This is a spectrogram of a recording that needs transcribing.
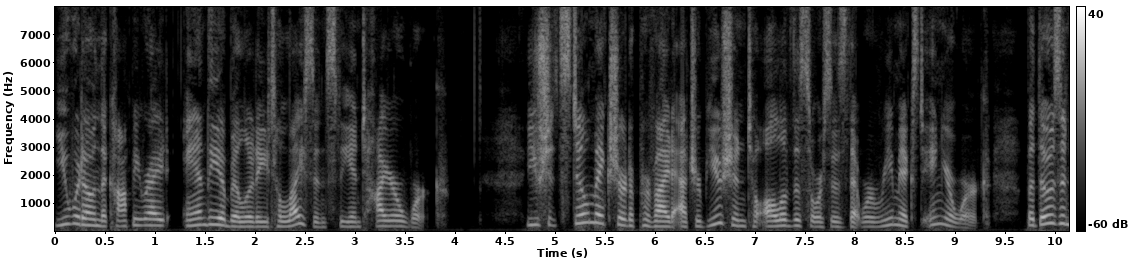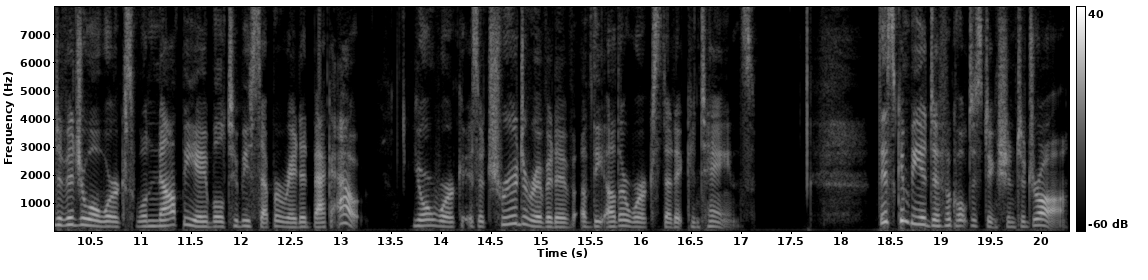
You would own the copyright and the ability to license the entire work. You should still make sure to provide attribution to all of the sources that were remixed in your work, but those individual works will not be able to be separated back out your work is a true derivative of the other works that it contains. This can be a difficult distinction to draw.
